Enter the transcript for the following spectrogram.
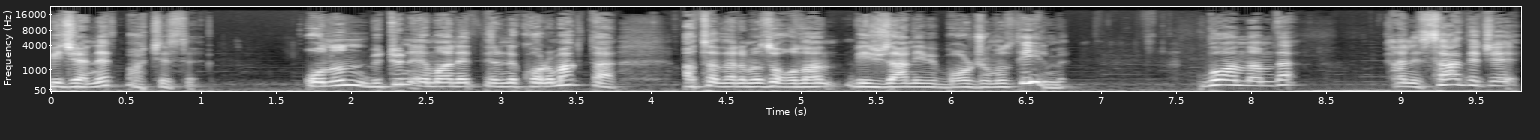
bir cennet bahçesi. Onun bütün emanetlerini korumak da atalarımıza olan vicdani bir borcumuz değil mi? Bu anlamda hani sadece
